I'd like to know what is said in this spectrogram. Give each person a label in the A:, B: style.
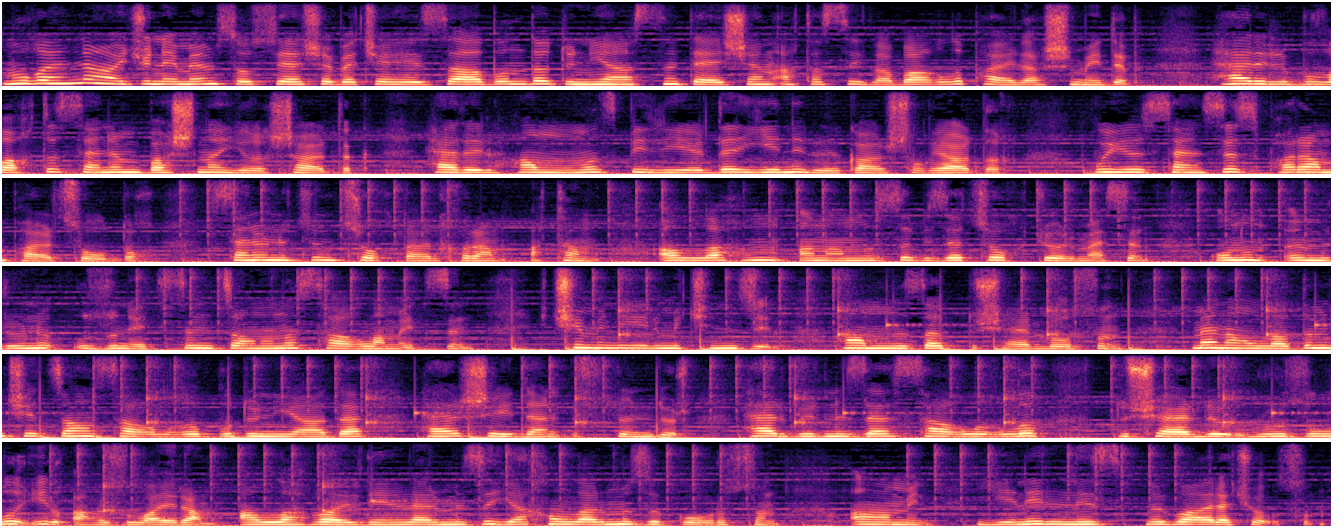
A: Müğənni Aygün Emem sosial şəbəkə hesabında dünyasını dəyişən atası ilə bağlı paylaşım edib. Hər il bu vaxtı sənin başına yığışardıq. Hər il hamımız bir yerdə yeni il qarşılayardıq. Bu il sənsiz paramparça olduq. Sənin üçün çox darıxıram, atam. Allahım anamızı bizə çox görməsin. Onun ömrünü uzun etsin, canını sağlam etsin. 2022-ci il hamınıza düşərli olsun. Mən anladım ki, can sağlığı bu dünyada hər şeydən üstündür. Hər birinizə sağlıqlı, düşərli, ruzulu il arzulayıram. Allah valideynlərimizi, yaxınlarımızı qorusun. Amin. Yeni iliniz mübarək olsun.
